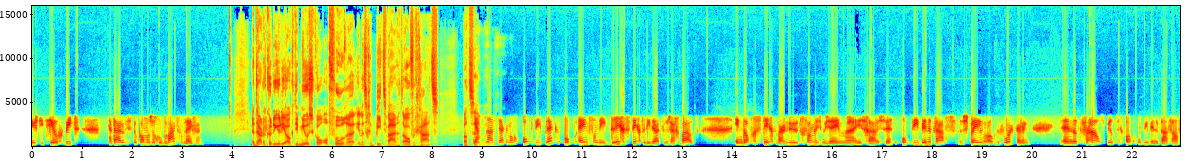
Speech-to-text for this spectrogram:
justitieel gebied. Ja, daardoor is het ook allemaal zo goed bewaard gebleven. En daardoor kunnen jullie ook die musical opvoeren in het gebied waar het over gaat... Wat, ja, nou sterker nog, op die plek, op een van die drie gestichten die daar toen zijn gebouwd. In dat gesticht waar nu het gevangenismuseum is gehuisvest, op die binnenplaats spelen we ook de voorstelling. En dat verhaal speelt zich ook op die binnenplaats af.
